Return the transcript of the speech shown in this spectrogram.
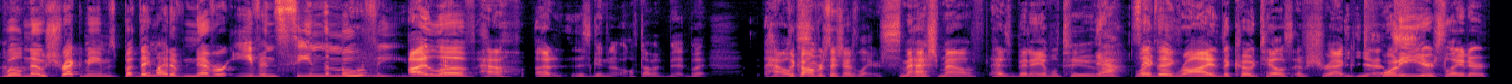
will Uh-huh. know Shrek memes, but they might have never even seen the movie. I love how uh, this is getting off topic a bit, but how the conversation has layers. Smash Mouth has been able to Yeah, same like thing. ride the coattails of Shrek Yes. 20 years later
